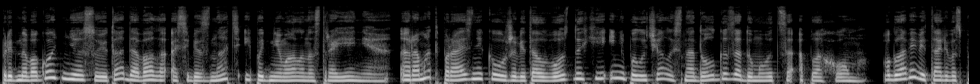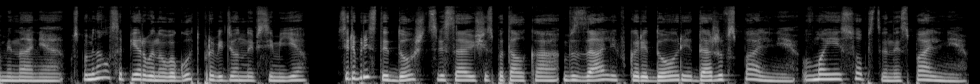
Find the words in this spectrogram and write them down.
Предновогодняя суета давала о себе знать и поднимала настроение. Аромат праздника уже витал в воздухе и не получалось надолго задумываться о плохом. В голове витали воспоминания. Вспоминался первый Новый год, проведенный в семье. Серебристый дождь, свисающий с потолка, в зале, в коридоре, даже в спальне, в моей собственной спальне.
